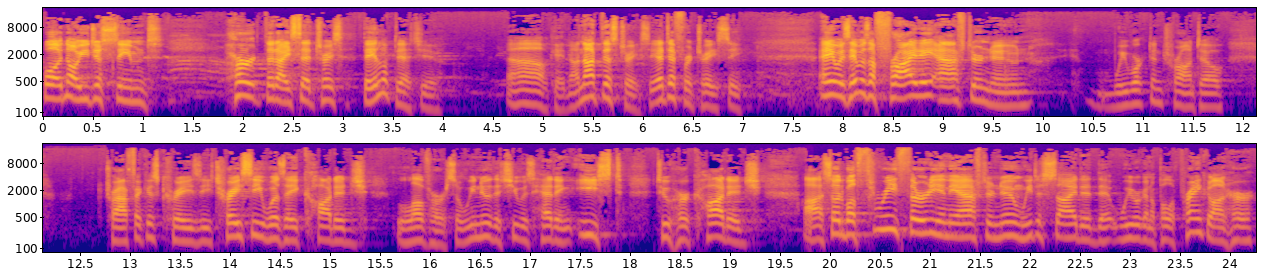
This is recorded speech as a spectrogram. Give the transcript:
Well, no, you just seemed hurt that I said Tracy. They looked at you. Oh, okay. No, not this Tracy, a different Tracy. Anyways, it was a Friday afternoon. We worked in Toronto. Traffic is crazy. Tracy was a cottage love her. So we knew that she was heading east to her cottage. Uh, so at about 3.30 in the afternoon, we decided that we were going to pull a prank on her.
